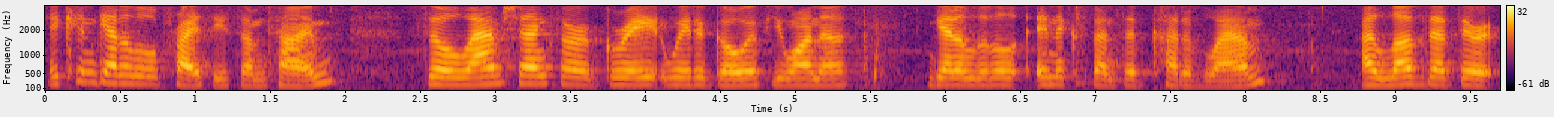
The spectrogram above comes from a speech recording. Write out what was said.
It can get a little pricey sometimes, so lamb shanks are a great way to go if you want to get a little inexpensive cut of lamb. I love that they're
